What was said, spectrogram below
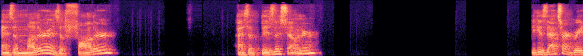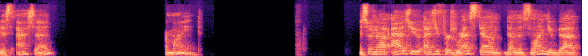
as a mother, as a father, as a business owner, because that's our greatest asset our mind. And so now as you as you progress down down this line you've got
